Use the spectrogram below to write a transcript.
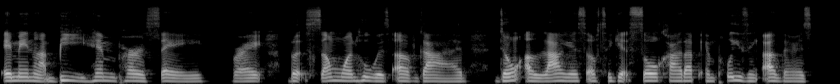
It may not be him per se, right? But someone who is of God. Don't allow yourself to get so caught up in pleasing others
